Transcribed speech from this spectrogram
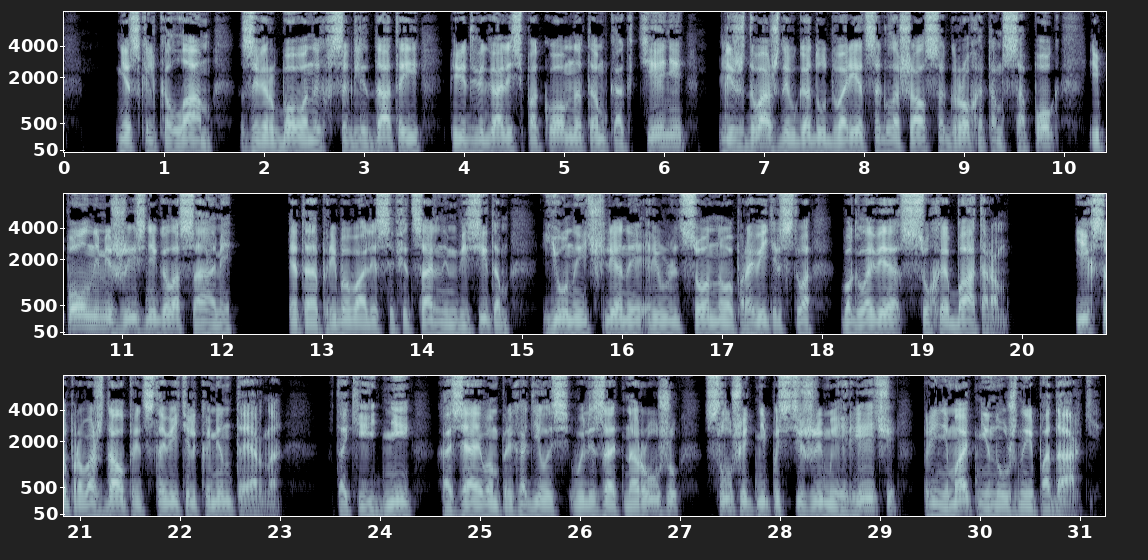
Несколько лам, завербованных в соглядатаи, передвигались по комнатам, как тени, лишь дважды в году дворец соглашался грохотом сапог и полными жизни голосами. Это прибывали с официальным визитом юные члены революционного правительства во главе с Сухебатором. Их сопровождал представитель Коминтерна. В такие дни хозяевам приходилось вылезать наружу, слушать непостижимые речи, принимать ненужные подарки.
